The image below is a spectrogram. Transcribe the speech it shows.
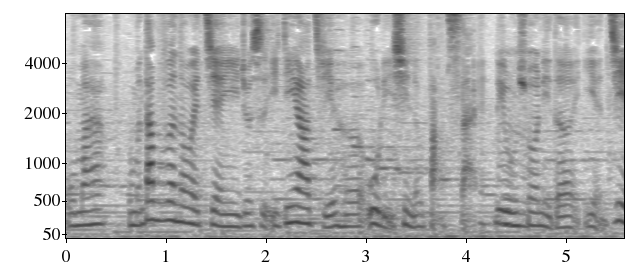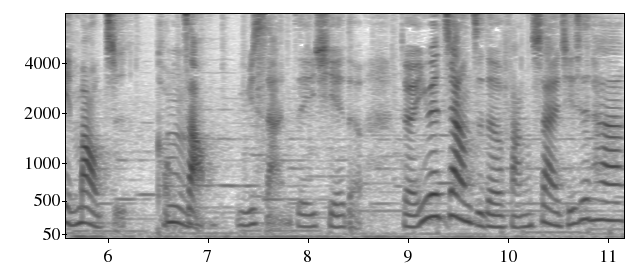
我们我们大部分都会建议，就是一定要结合物理性的防晒，例如说你的眼镜、帽子、口罩、雨伞这一些的，对，因为这样子的防晒其实它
